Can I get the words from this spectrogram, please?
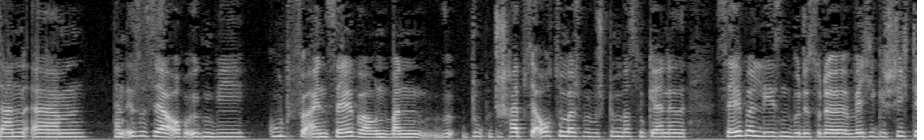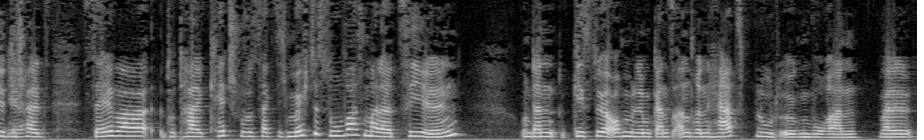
dann, ähm, dann ist es ja auch irgendwie gut für einen selber. Und man, du, du schreibst ja auch zum Beispiel bestimmt, was du gerne selber lesen würdest oder welche Geschichte ja. dich halt selber total catcht, wo du sagst, ich möchte sowas mal erzählen. Und dann gehst du ja auch mit einem ganz anderen Herzblut irgendwo ran, weil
